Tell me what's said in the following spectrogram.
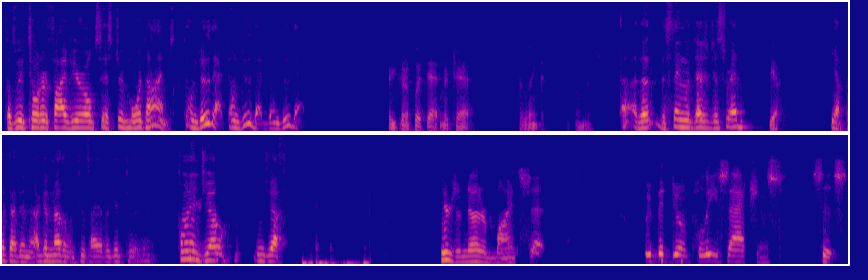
because we've told her five year old sister more times, "Don't do that, don't do that, don't do that." Are you going to put that in the chat? The link on this? Uh, the this thing that I just read. Yeah. Yeah, put that in there. I got another one too if I ever get to it here. Coming in, Joe and Jeff. Here's another mindset. We've been doing police actions since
